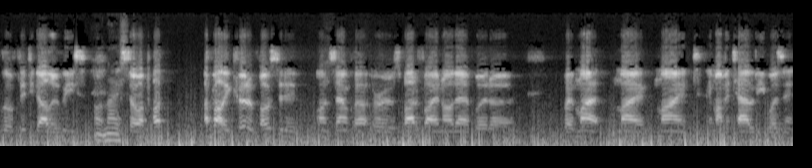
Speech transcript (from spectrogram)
a little fifty dollar lease. Oh, nice. So I, prob- I probably could have posted it on SoundCloud or Spotify and all that, but uh, but my my mind and my mentality wasn't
